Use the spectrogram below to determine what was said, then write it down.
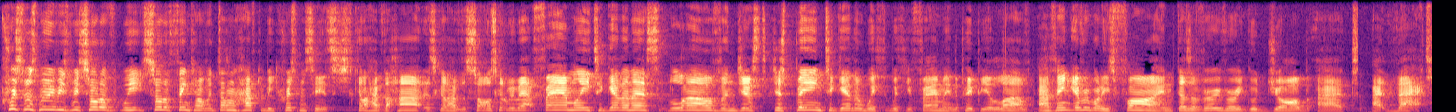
Christmas movies we sort of, we sort of think of, it doesn't have to be Christmassy, it's just gotta have the heart, it's gotta have the soul, it's gotta be about family, togetherness, love, and just, just being together with, with your family and the people you love. And I think Everybody's Fine does a very, very good job at, at that.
